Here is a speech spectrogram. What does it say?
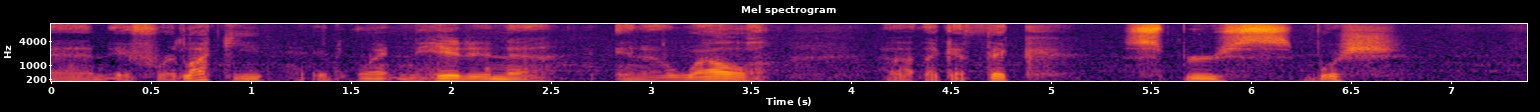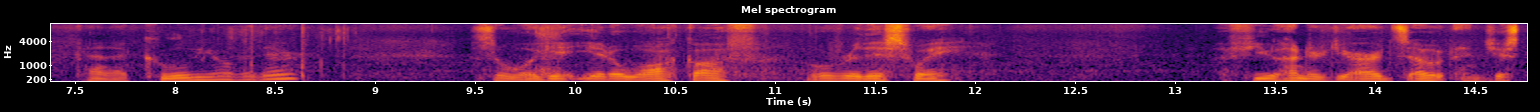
And if we're lucky, it went and hid in a in a well, uh, like a thick spruce bush kind of coulee over there. So we'll get you to walk off over this way a few hundred yards out and just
